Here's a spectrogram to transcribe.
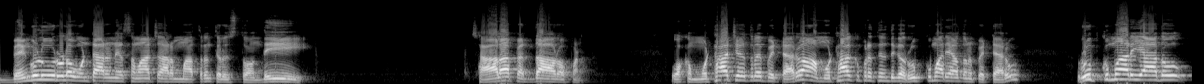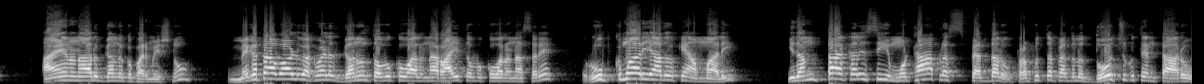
బెంగళూరులో ఉంటారనే సమాచారం మాత్రం తెలుస్తోంది. చాలా పెద్ద ఆరోపణ. ఒక ముఠా చేతిలో పెట్టారు. ఆ ముఠాకు ప్రతినిధిగా రూప్ కుమార్ యాదవ్ను పెట్టారు. రూప్ కుమార్ యాదవ్ ఆయన నాలుగు గనులకు పర్మిషను. మిగతా వాళ్ళు ఒకవేళ గనులు తవ్వుకోవాలన్నా రాయి తవ్వుకోవాలన్నా సరే రూప్ కుమార్ యాదవ్కే అమ్మాలి. ఇదంతా కలిసి ముఠా ప్లస్ పెద్దలు ప్రభుత్వ పెద్దలు దోచుకు తింటారు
